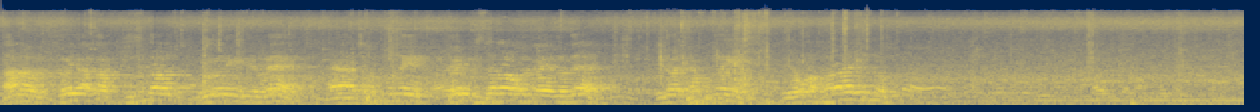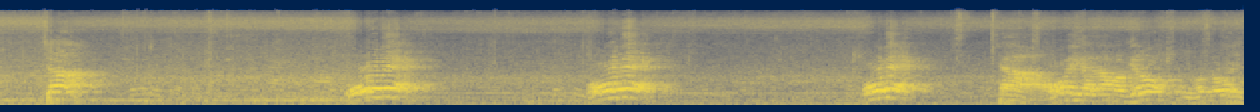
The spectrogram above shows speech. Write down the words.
나는 거의 아까 비슷한 물건이기 때문에 예, 작품성이 거의 비슷하다고 생각했는데 이건 작품성이 요거 훨씬 높다. 자500 500 500 자, 500이 나오기로 이것도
